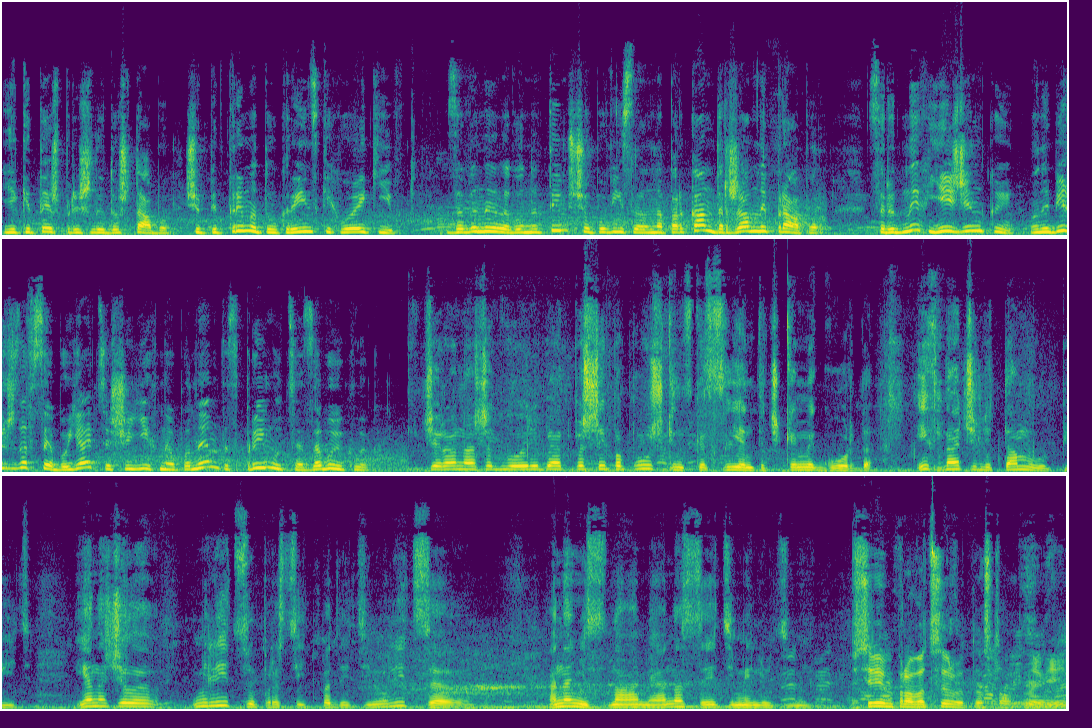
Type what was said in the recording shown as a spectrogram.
які теж прийшли до штабу, щоб підтримати українських вояків. Завинили вони тим, що повісили на паркан державний прапор. Серед них є й жінки. Вони більш за все бояться, що їхні опоненти сприймуться за виклик. Вчера наши двое ребят пошли по Пушкинской с ленточками гордо. Их начали там лупить. Я начала милицию просить под эти. Милиция, она не с нами, она с этими людьми. все время провоцируют на столкновение.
